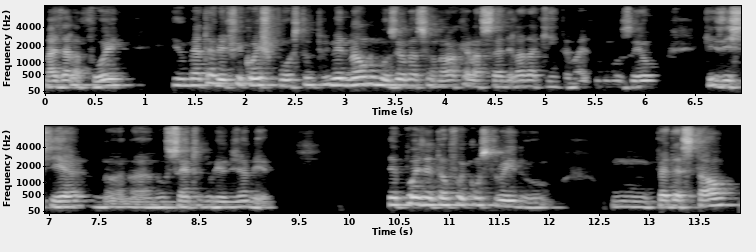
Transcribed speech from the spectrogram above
Mas ela foi e o meteorito ficou exposto, primeiro não no Museu Nacional, aquela sede lá da Quinta, mas no museu que existia no, no centro do Rio de Janeiro. Depois, então, foi construído um pedestal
